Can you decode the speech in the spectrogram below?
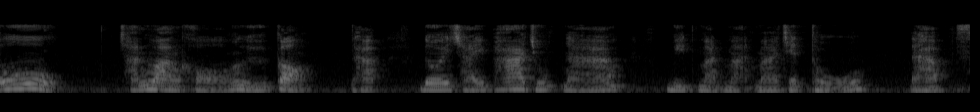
ตู้ชั้นวางของหรือกล่องนะครับ โดยใช้ผ้าชุบน้ำบิดหมาดๆมาเช็ดถูนะครับ C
